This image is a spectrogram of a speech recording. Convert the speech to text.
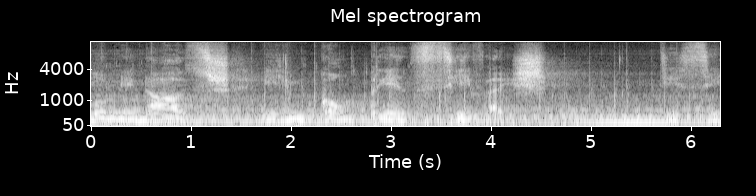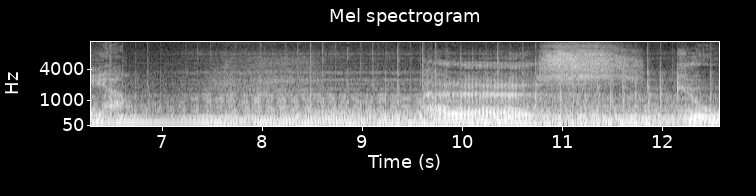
luminosos e incompreensíveis. Diziam. Parece que um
